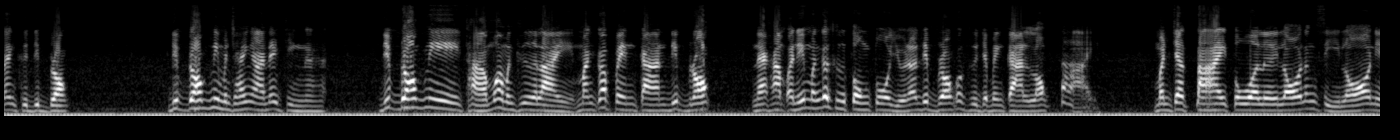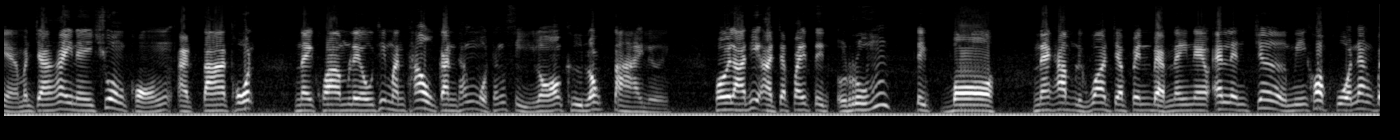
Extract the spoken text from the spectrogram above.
นั่นคือดิฟบล็อก ดิฟบล็อกนี่มันใช้งานได้จริงนะฮะ ดิฟบล็อกนี่ถามว่ามันคืออะไร มันก็เป็นการดิฟบล็อกนะครับ อันนี้มันก็คือตรงตัวอยู่นะ ดิฟบล็อกก็คือจะเป็นการล็อกตาย มันจะตายตัวเลยล้อทั้ง 4 ล้อเนี่ย มันจะให้ในช่วงของอัตราทดในความเร็วที่มันเท่ากันทั้งหมดทั้ง 4 ล้อคือล็อกตายเลยพอเวลาที่อาจจะไปติดหลุมติดบอนะครับ หรือว่าจะเป็นแบบในแนวแอดเวนเจอร์มีครอบครัวนั่งไป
